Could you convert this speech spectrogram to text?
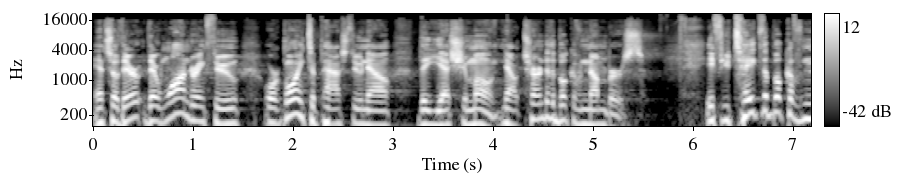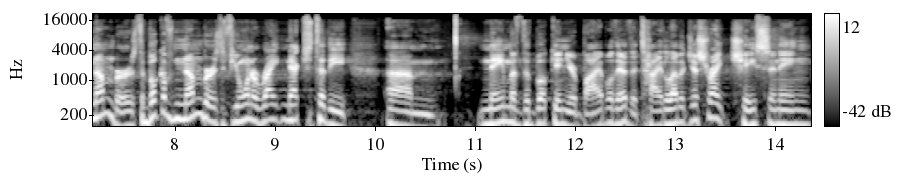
And so they're they're wandering through or going to pass through now the Yeshimon. Now turn to the book of Numbers. If you take the book of Numbers, the book of Numbers, if you want to write next to the um, name of the book in your Bible there, the title of it, just write chastening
